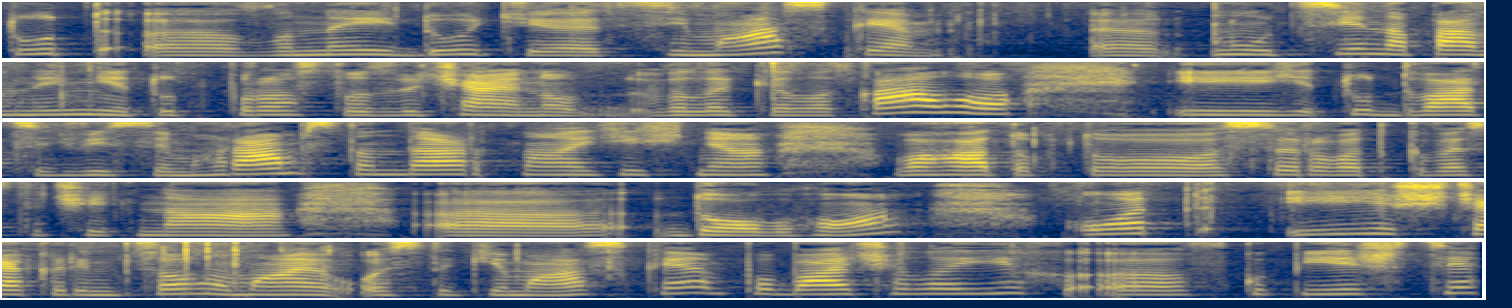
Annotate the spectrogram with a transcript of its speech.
тут вони йдуть, ці маски. Е, Ну, ці, напевне, ні. Тут просто, звичайно, велике лекало, і тут 28 грам стандартна їхня вага, тобто сироватки вистачить на е, довго. От, і ще, крім цього, маю ось такі маски, побачила їх е, в копієчці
